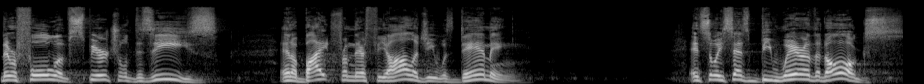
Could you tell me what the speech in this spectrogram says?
They were full of spiritual disease, and a bite from their theology was damning. And so he says, Beware the dogs.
